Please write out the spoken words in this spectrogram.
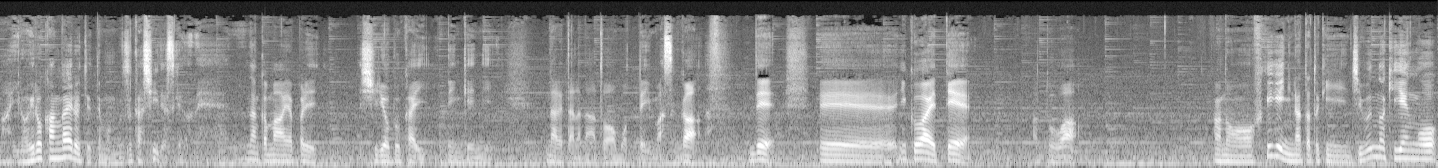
まあいろいろ考えるって言っても難しいですけどね。なんかまあやっぱり資料深い人間になれたらなとは思っていますが。で、えー、に加えてあとはあの不機嫌になった時に自分の機嫌を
